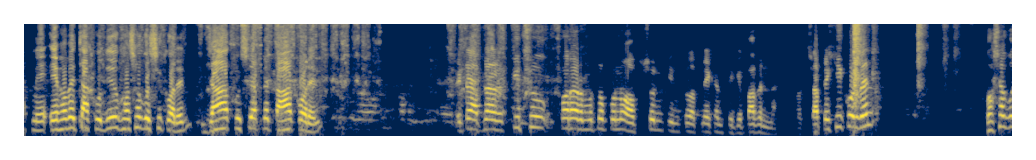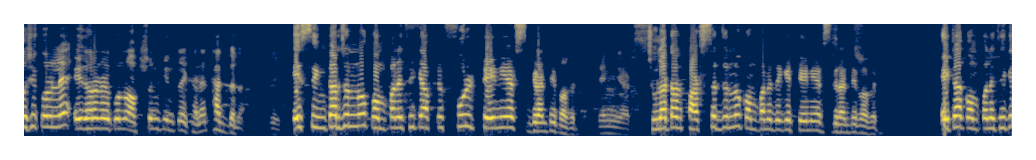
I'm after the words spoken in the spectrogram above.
আপনি এভাবে চাকু দিয়ে ঘষাঘষি করেন যা খুশি আপনি তা করেন এটা আপনার কিছু করার মতো কোনো অপশন কিন্তু আপনি এখান থেকে পাবেন না। আচ্ছা। আপনি কি করবেন? ঘষাঘষি করলে এই ধরনের কোনো অপশন কিন্তু এখানে থাকবে না। এই সিংটার জন্য কোম্পানি থেকে আপনি ফুল টেন ইয়ার্স গ্যারান্টি পাবেন। চুলাটার পার্টস এর জন্য কোম্পানি থেকে টেন ইয়ার্স গ্যারান্টি পাবেন। এটা কোম্পানি থেকে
